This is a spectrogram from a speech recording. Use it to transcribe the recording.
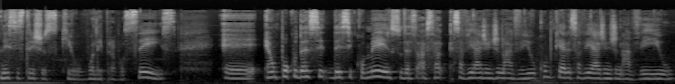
nesses trechos que eu vou ler para vocês, é, é, um pouco desse, desse começo, dessa essa, essa, viagem de navio, como que era essa viagem de navio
